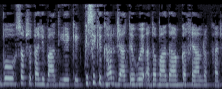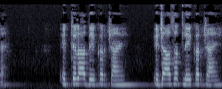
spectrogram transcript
وہ سب سے پہلی بات یہ کہ کسی کے گھر جاتے ہوئے ادب آداب کا خیال رکھا جائے، اطلاع دے کر جائیں، اجازت لے کر جائیں۔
